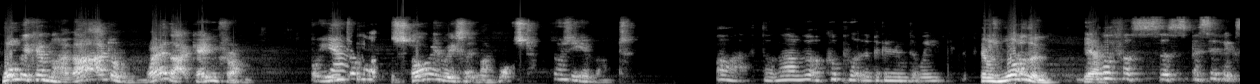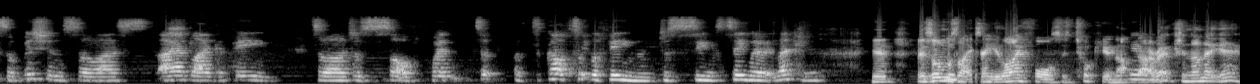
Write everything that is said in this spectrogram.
what became like that? I don't know where that came from. But you've yeah. done like a story recently, man. What story was it about? Oh, I don't know. I wrote a couple at the beginning of the week. There was one of them. Yeah. They were for specific submissions, so I, I had like a theme. So I just sort of went to, got to the theme and just see see where it led me. Yeah, it's almost like saying your life forces took you in that yeah. direction, isn't it? Yeah,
